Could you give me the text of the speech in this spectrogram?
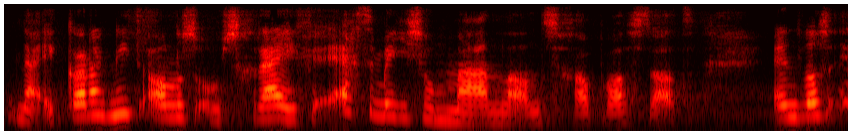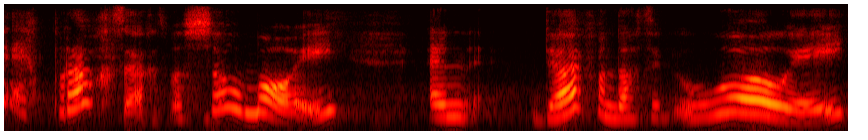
nou, ik kan het niet anders omschrijven. Echt een beetje zo'n maanlandschap was dat. En het was echt prachtig. Het was zo mooi. En daarvan dacht ik, wow, hé,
